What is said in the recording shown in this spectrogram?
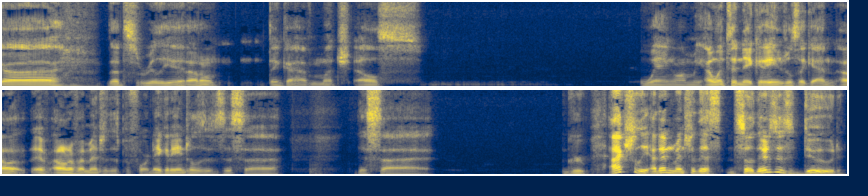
uh, that's really it. I don't think I have much else weighing on me. I went to Naked Angels again. I don't, if, I don't know if I mentioned this before. Naked Angels is this uh, this uh, group. Actually, I didn't mention this. So there's this dude.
